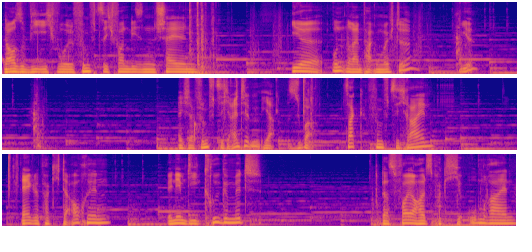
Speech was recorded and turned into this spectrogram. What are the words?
Genauso wie ich wohl 50 von diesen Schellen hier unten reinpacken möchte. Hier. Kann ich da 50 eintippen? Ja, super. Zack, 50 rein. Nägel packe ich da auch hin. Wir nehmen die Krüge mit. Das Feuerholz packe ich hier oben rein.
